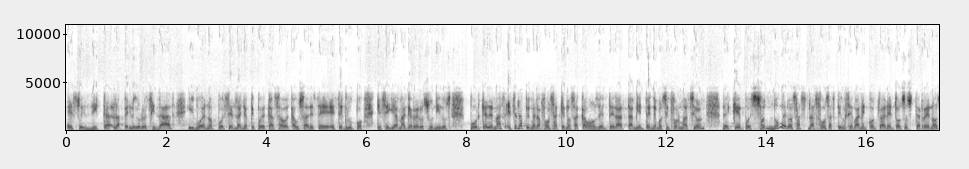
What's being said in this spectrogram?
esto indica la peligrosidad y bueno, pues el daño que puede causar, este, este grupo que se llama Guerreros Unidos. Porque además, esta es la primera fuerza que nos acabamos de enterar, también tenemos información de que pues son numerosas las fosas que se van a encontrar en todos esos terrenos,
